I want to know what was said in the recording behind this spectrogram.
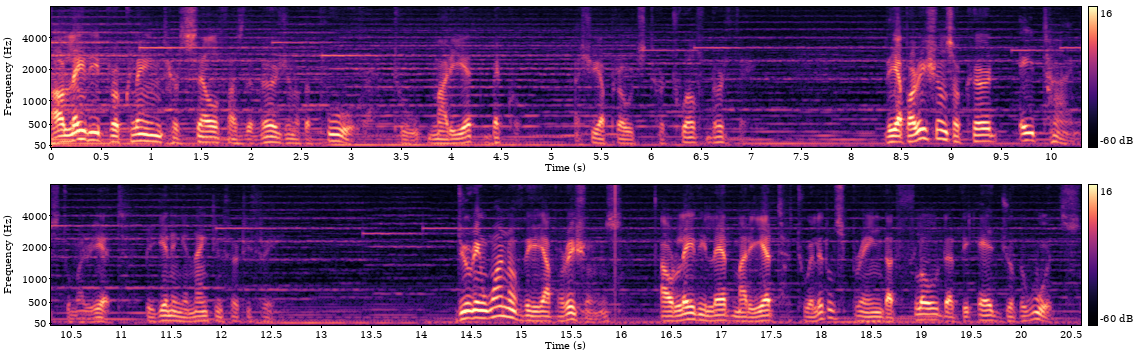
Our Lady proclaimed herself as the Virgin of the Poor to Mariette Becco as she approached her 12th birthday. The apparitions occurred eight times to Mariette, beginning in 1933. During one of the apparitions, Our Lady led Mariette to a little spring that flowed at the edge of the woods.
